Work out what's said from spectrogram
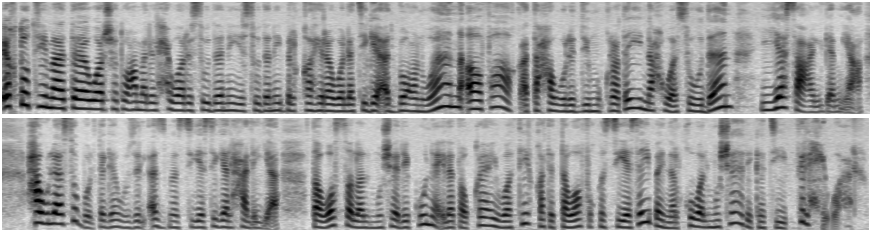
اختتمت ورشة عمل الحوار السوداني السوداني بالقاهرة والتي جاءت بعنوان آفاق التحول الديمقراطي نحو سودان يسعى الجميع حول سبل تجاوز الأزمة السياسية الحالية. توصل المشاركون إلى توقيع وثيقة التوافق السياسي بين القوى المشاركة في الحوار.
